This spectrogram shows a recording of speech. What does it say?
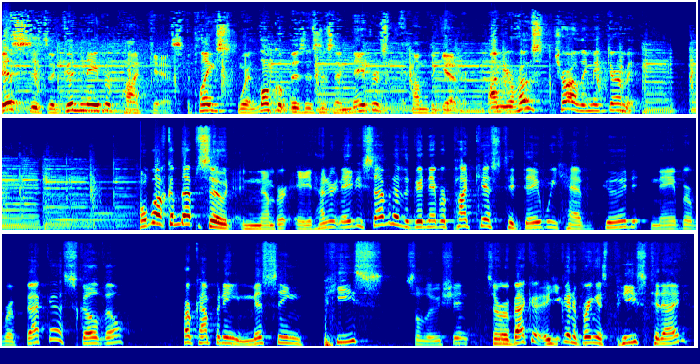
This is the Good Neighbor Podcast, the place where local businesses and neighbors come together. I'm your host, Charlie McDermott. Well, welcome to episode number 887 of the Good Neighbor Podcast. Today we have good neighbor Rebecca Scoville, her company Missing Peace Solution. So, Rebecca, are you going to bring us peace today?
